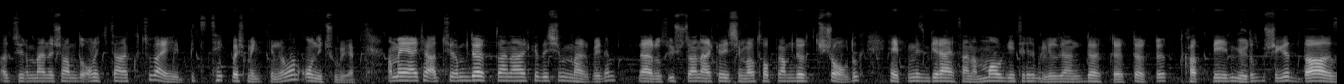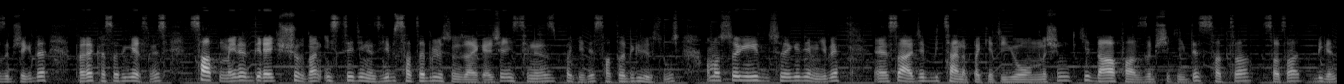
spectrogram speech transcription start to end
Atıyorum bende şu anda 12 tane kutu var ya. Bir tek başıma gittiğim zaman 13 oluyor. Ama eğer ki atıyorum 4 tane arkadaşım var benim. Daha doğrusu 3 tane arkadaşım var. Toplam 4 kişi olduk. Hepimiz birer tane mal getirebiliyoruz. Yani 4 4 4 4 katlayabiliyoruz. Bu şekilde daha hızlı bir şekilde para kasabilirsiniz. Satmayı da direkt şuradan istediğiniz gibi satabiliyorsunuz arkadaşlar. İstediğiniz paketi satabiliyorsunuz. Ama söyledi- söylediğim gibi e, sadece bir tane paketi yoğunlaşın ki daha fazla bir şekilde sata satabilin.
